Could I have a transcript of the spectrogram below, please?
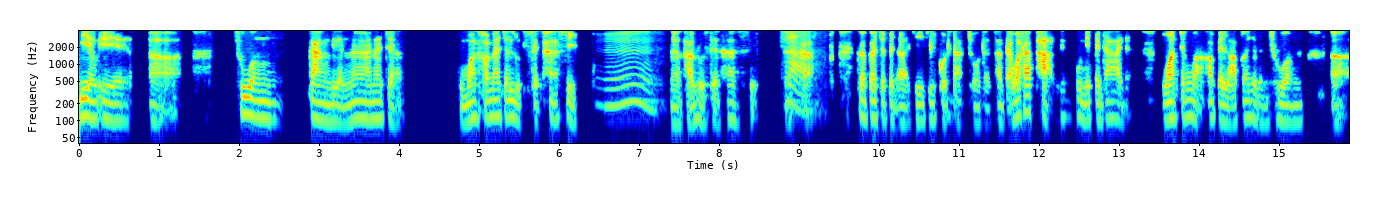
BLA อ่าช่วง กลางเดือนหน้าน่าจะ ผมว่าเขาน่าจะหลุดเซ็ตห้าสิบนะครับหลุดเซ็ตห้าสิบนะครับก็ก็จะเป็นอะไรที่ที่กดดันช่วงสั้นแต่ว่าถ้าผ่านเรื่องพวกนี้ไปได้เนี่ยว่าจังหวะเขาไปรับก็จะเป็นช่วงเอ่อ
